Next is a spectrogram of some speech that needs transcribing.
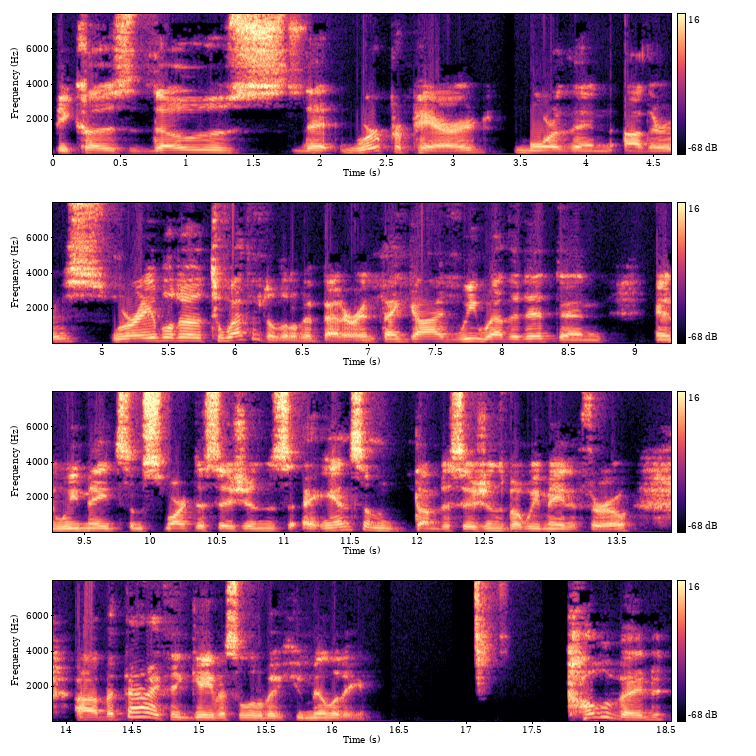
because those that were prepared more than others were able to, to weather it a little bit better. And thank God we weathered it and and we made some smart decisions and some dumb decisions, but we made it through. Uh, but that I think gave us a little bit of humility. COVID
